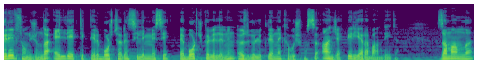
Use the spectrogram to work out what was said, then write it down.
Grev sonucunda elde ettikleri borçların silinmesi ve borç kölelerinin özgürlüklerine kavuşması ancak bir yara bandıydı. Zamanla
